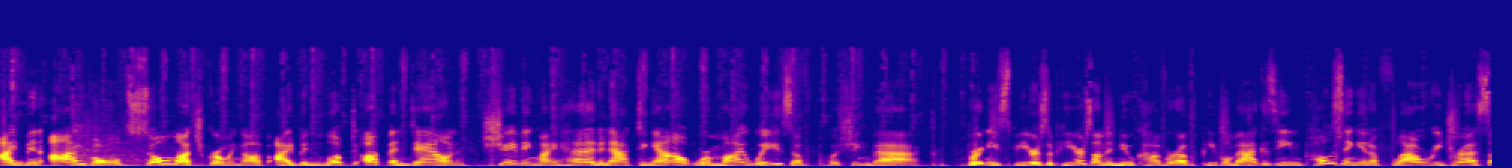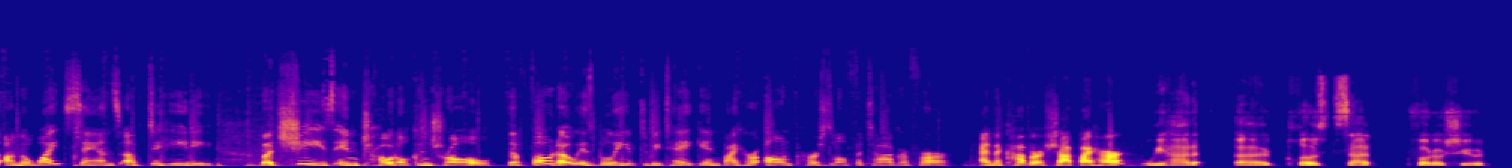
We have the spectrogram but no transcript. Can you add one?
I'd been eyeballed so much growing up, I'd been looked up and down. Shaving my head and acting out were my ways of pushing back. Britney Spears appears on the new cover of People magazine posing in a flowery dress on the white sands of Tahiti. But she's in total control. The photo is believed to be taken by her own personal photographer. And the cover shot by her? We had a closed set photo shoot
